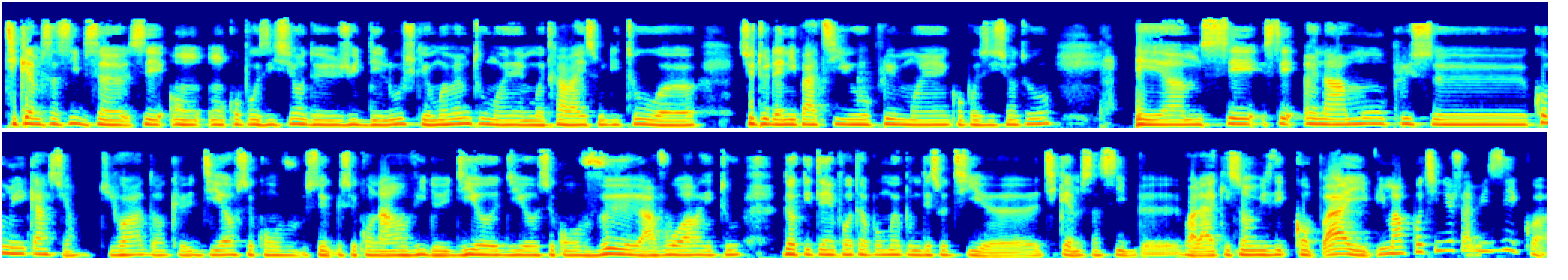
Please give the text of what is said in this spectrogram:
Tikem Sensible, c'est en, en composition de Jude Delouche que moi-même tout, moi, moi travaille sur lui tout, euh, surtout Danny Patti ou plus, moi, composition tout. Et euh, c'est c'est un amour plus euh, communication, tu vois, donc euh, dire ce qu'on ce, ce qu'on a envie de dire, dire ce qu'on veut avoir et tout. Donc, il était important pour moi pour me sortir euh, Tikem Sensible, euh, voilà, qui sont musique compas et puis m'a continué à faire musique quoi.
